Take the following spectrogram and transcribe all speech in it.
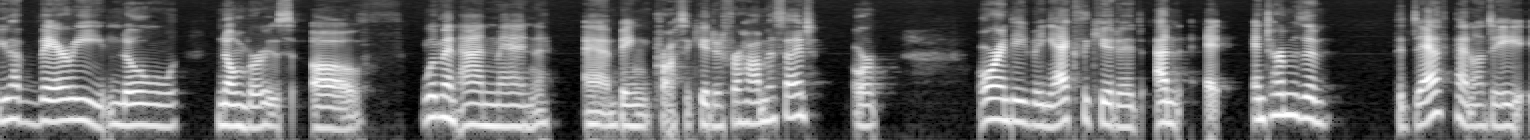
you have very low numbers of women and men um, being prosecuted for homicide or or indeed being executed. And in terms of the death penalty,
